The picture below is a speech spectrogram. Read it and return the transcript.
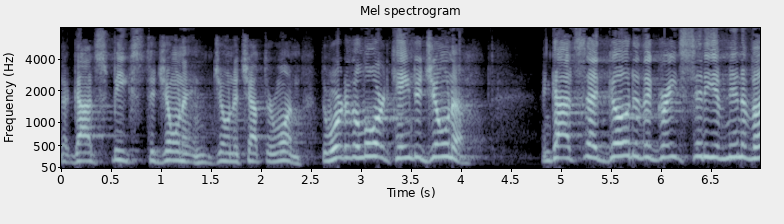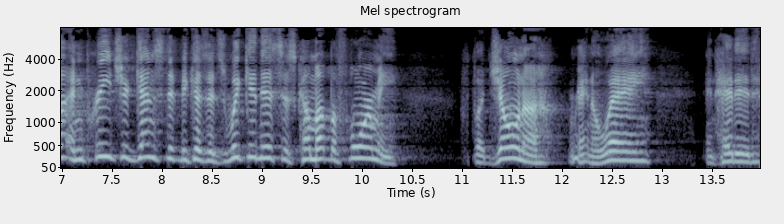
that God speaks to Jonah in Jonah chapter 1. The word of the Lord came to Jonah. And God said, Go to the great city of Nineveh and preach against it because its wickedness has come up before me. But Jonah ran away and headed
